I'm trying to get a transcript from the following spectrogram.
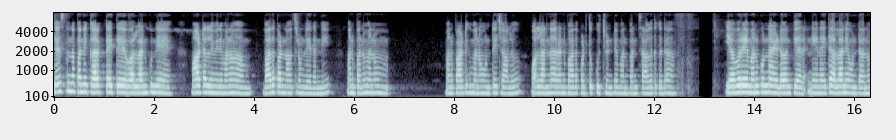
చేస్తున్న పని కరెక్ట్ అయితే వాళ్ళు అనుకునే మాటల్ని విని మనం బాధపడిన అవసరం లేదండి. మన పని మనం మన పాటికి మనం ఉంటే చాలు. వాళ్ళు అన్నారని బాధపడుతూ కూర్చుంటే మన పని సాగదు కదా. ఎవరేమనుకున్నా ఐ డోంట్ కేర్. నేనైతే అలానే ఉంటాను.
